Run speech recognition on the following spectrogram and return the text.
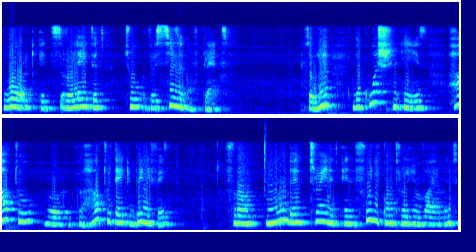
work is related to the season of plants. So here the question is how to uh, how to take benefit from model trained in fully controlled environment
